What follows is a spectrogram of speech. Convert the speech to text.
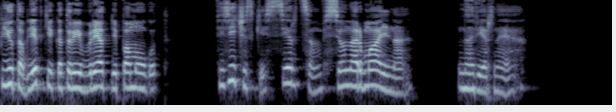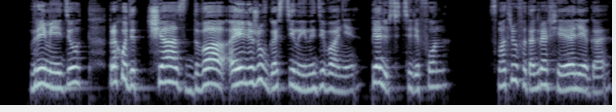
Пью таблетки, которые вряд ли помогут. Физически, с сердцем все нормально. Наверное. Время идет, проходит час-два, а я лежу в гостиной на диване, пялюсь в телефон, смотрю фотографии Олега.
